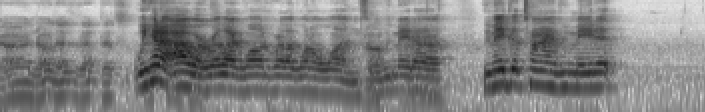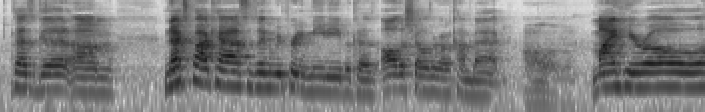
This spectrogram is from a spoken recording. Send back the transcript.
Uh, no, that, that that's. We hit an hour. We're like one. We're like one on one. So Oh, we made alright. a we made good times. We made it. That's good. Um, next podcast is going to be pretty meaty because all the shows are going to come back. all of them. My Hero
